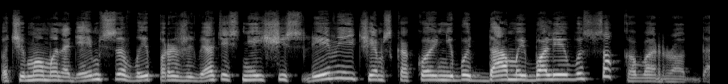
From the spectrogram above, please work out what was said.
Почему мы надеемся, вы проживете с ней счастливее, чем с какой-нибудь дамой более высокого рода?»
